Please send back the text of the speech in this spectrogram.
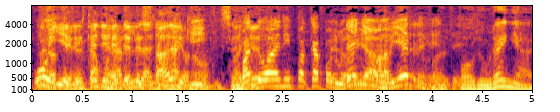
Uy, tienen eso que llenar de el estadio, aquí. ¿no? Sí. ¿Cuándo va a venir para acá por Pero Ureña, Javier? gente. Por Ureña.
